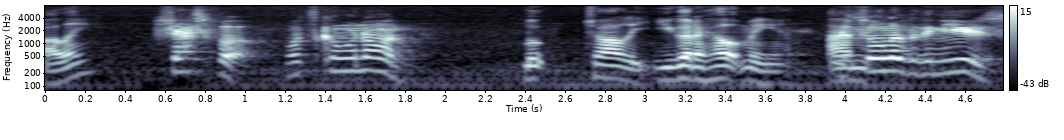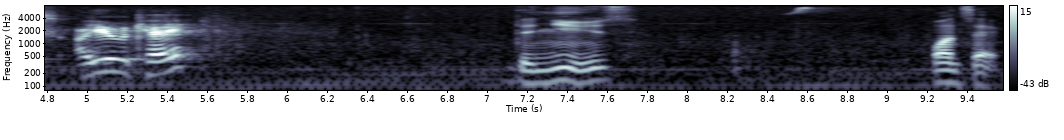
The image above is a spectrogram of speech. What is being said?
Charlie? Jasper, what's going on? Look, Charlie, you gotta help me. I'm It's all over the news. Are you okay? the news. One sec.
